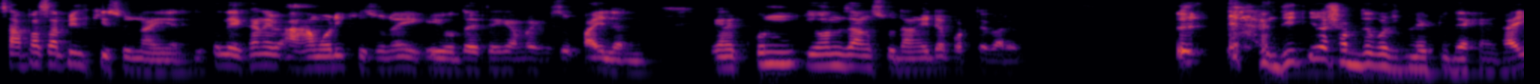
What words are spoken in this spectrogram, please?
চাপাচাপির কিছু নাই আর কি তাহলে এখানে আহামরি কিছু নাই, এই অধ্যায় থেকে আমরা কিছু পাইলাম না। এখানে কোন ইয়ন জাং সুদাং এটা পড়তে পারেন। দ্বিতীয় শব্দকোষগুলো একটু দেখেন ভাই।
